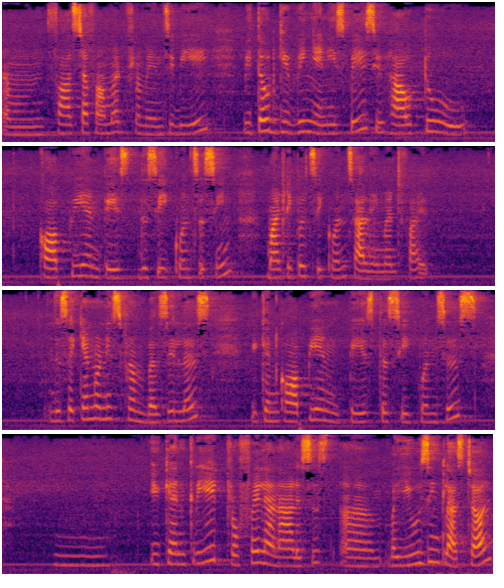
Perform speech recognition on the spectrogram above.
um, FASTA format from NCBI without giving any space you have to copy and paste the sequences in multiple sequence alignment file. The second one is from Bacillus you can copy and paste the sequences. Mm you can create profile analysis uh, by using Clustal.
